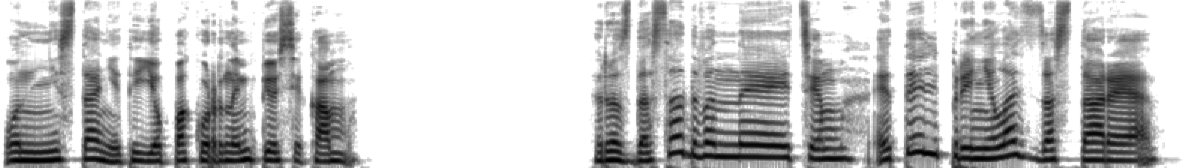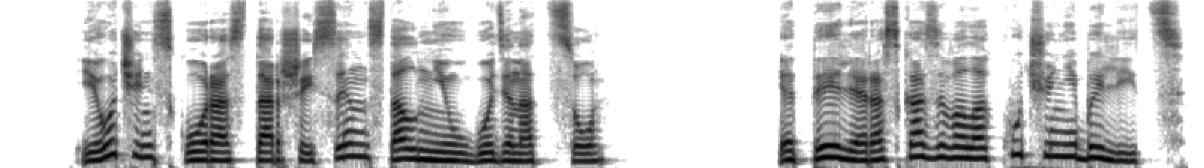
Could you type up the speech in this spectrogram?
Он не станет ее покорным песиком. Раздосадованная этим, Этель принялась за старое – и очень скоро старший сын стал неугоден отцу. Этеля рассказывала кучу небылиц.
